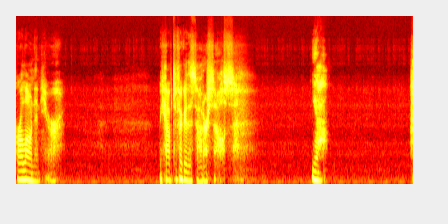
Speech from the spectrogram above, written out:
we're alone in here. We have to figure this out ourselves. Yeah.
